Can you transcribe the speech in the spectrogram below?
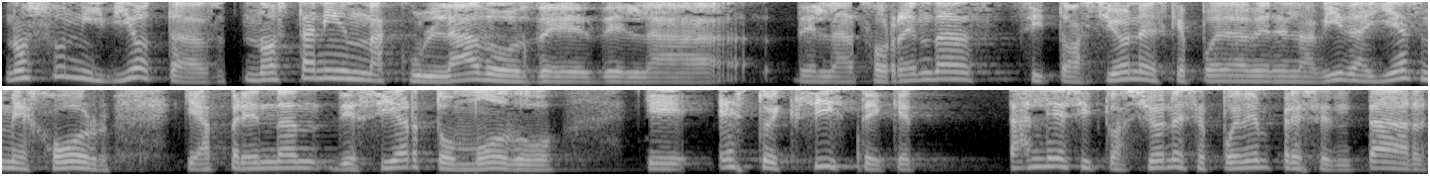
no son idiotas, no están inmaculados de, de, la, de las horrendas situaciones que puede haber en la vida. Y es mejor que aprendan de cierto modo que esto existe, que tales situaciones se pueden presentar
